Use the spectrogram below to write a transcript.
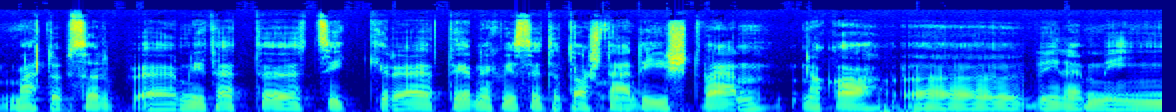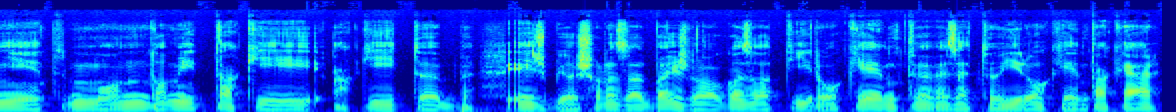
már többször említett cikkre térnek vissza, itt a Tasnádi Istvánnak a véleményét mondom itt, aki, aki több HBO sorozatban is dolgozott íróként, vezetőíróként akár,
